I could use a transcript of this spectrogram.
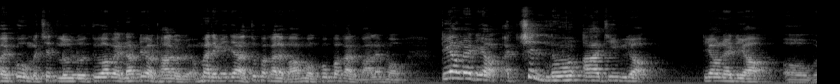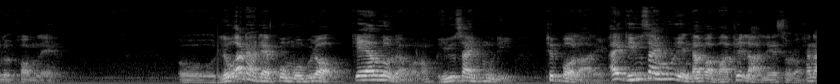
ပဲကိုယ်မချစ်လို့လို့သူကပဲနောက်တစ်ယောက်ထားလို့လို့အမှန်တကယ်ကျတော့သူ့ဘက်ကလည်းဘာမှမဟုတ်ကိုယ့်ဘက်ကလည်းဘာလည်းမဟုတ် တယောက်နဲ့တယောက်အချစ်လွန်အားကြီးပြီးတော့တယောက်နဲ့တယောက်ဟိုဘယ်လိုခေါ်မလဲဟိုလိုအပ်တာတဲ့ပုံမပြီးတော့ကဲရောက်လို့တာပေါ့နော်ဂယုဆိုင်မှုတွေဖြစ်ပေါ်လာတယ်အဲ့ဂယုဆိုင်မှုတွေနောက်ကဘာဖြစ်လာလဲဆိုတော့ခဏ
